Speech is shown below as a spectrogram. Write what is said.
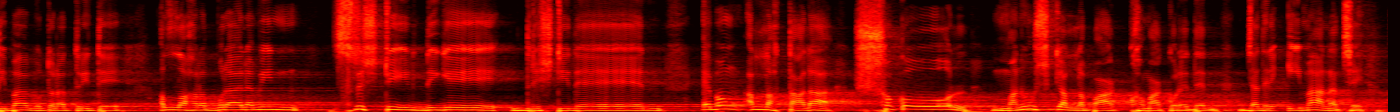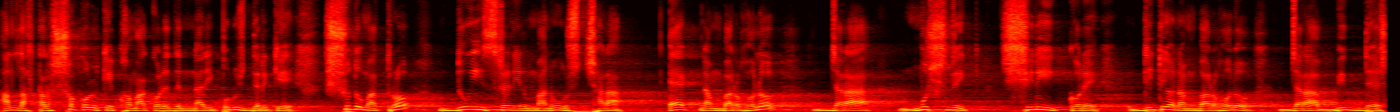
দিবাগত রাত্রিতে আল্লাহ রব্বুল আলমিন সৃষ্টির দিকে দৃষ্টি দেন এবং আল্লাহ তালা সকল মানুষকে আল্লাহ পাক ক্ষমা করে দেন, যাদের ইমান আছে, আল্লাহ তালা সকলকে ক্ষমা করে দেন, নারী পুরুষদেরকে। শুধুমাত্র দুই শ্রেণির মানুষ ছাড়া এক নাম্বার হলো যারা মুশরিক শিরিক করে। দ্বিতীয় নাম্বার হলো যারা বিদ্বেষ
